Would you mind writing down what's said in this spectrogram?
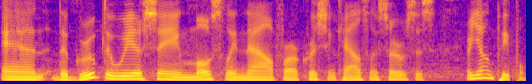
And the group that we are seeing mostly now for our Christian counseling services are young people.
